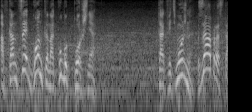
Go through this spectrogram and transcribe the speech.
А в конце гонка на кубок поршня. Так ведь можно? Запросто!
